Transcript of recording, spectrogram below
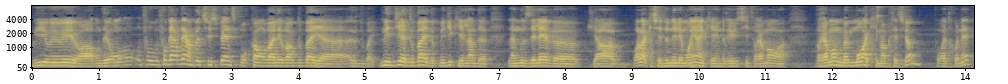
Oui, oui, oui. On, faut, garder un peu de suspense pour quand on va aller voir Dubaï, euh, euh, Dubaï. Mehdi à Dubaï. Donc Mehdi qui est l'un de de nos élèves euh, qui a voilà qui s'est donné les moyens et qui a une réussite vraiment euh, vraiment même moi qui m'impressionne pour être honnête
